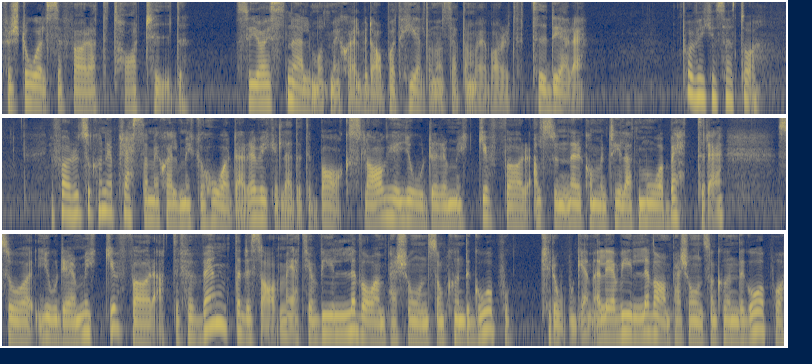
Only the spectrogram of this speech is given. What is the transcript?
förståelse för att det tar tid. Så jag är snäll mot mig själv idag på ett helt annat sätt än vad jag varit tidigare. På vilket sätt då? Förut så kunde jag pressa mig själv mycket hårdare vilket ledde till bakslag. Jag gjorde det mycket för, alltså när det kommer till att må bättre så gjorde jag mycket för att det förväntades av mig att jag ville vara en person som kunde gå på krogen eller jag ville vara en person som kunde gå på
